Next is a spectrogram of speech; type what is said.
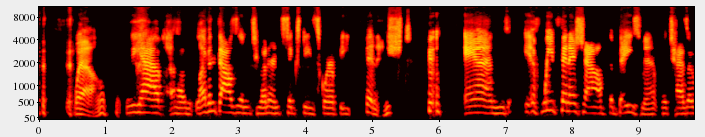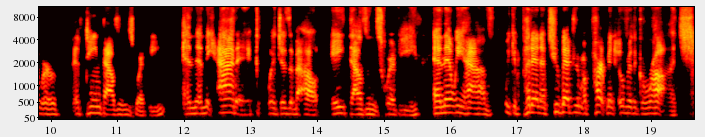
like, well, we have uh, 11,260 square feet finished. and if we finish out the basement, which has over 15,000 square feet, and then the attic, which is about 8,000 square feet. And then we have, we can put in a two bedroom apartment over the garage.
